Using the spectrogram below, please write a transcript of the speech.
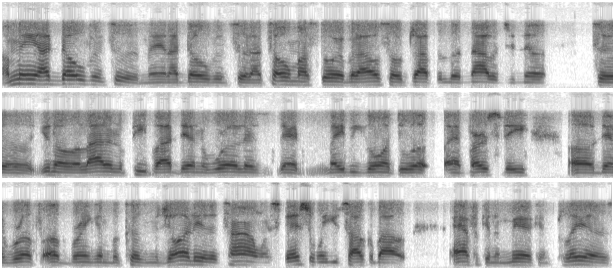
I mean, I dove into it, man. I dove into it. I told my story, but I also dropped a little knowledge in there to you know a lot of the people out there in the world that that may be going through adversity uh, that rough upbringing because majority of the time, especially when you talk about African American players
